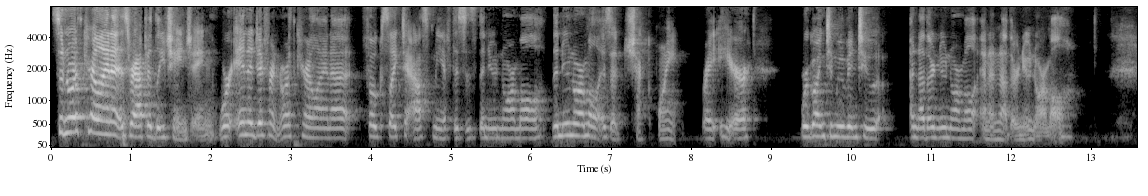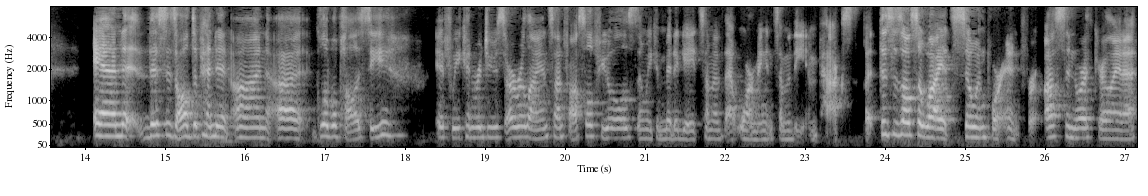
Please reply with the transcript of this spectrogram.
So North Carolina is rapidly changing. We're in a different North Carolina. Folks like to ask me if this is the new normal. The new normal is a checkpoint right here we're going to move into another new normal and another new normal. And this is all dependent on uh, global policy. If we can reduce our reliance on fossil fuels, then we can mitigate some of that warming and some of the impacts. But this is also why it's so important for us in North Carolina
